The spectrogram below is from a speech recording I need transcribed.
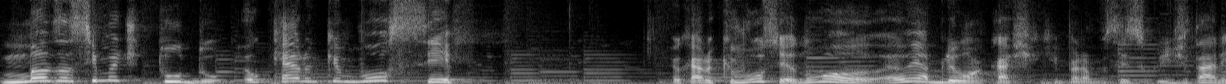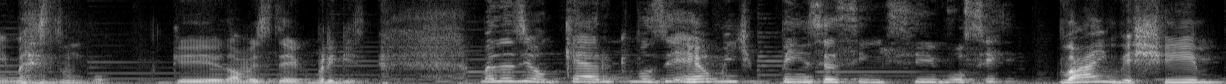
Mas acima de tudo, eu quero que você. Eu quero que você. Eu não vou. Eu ia abrir uma caixa aqui para vocês digitarem, mas não vou. Porque talvez tenha com preguiça. Mas assim, eu quero que você realmente pense assim: se você vai investir,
